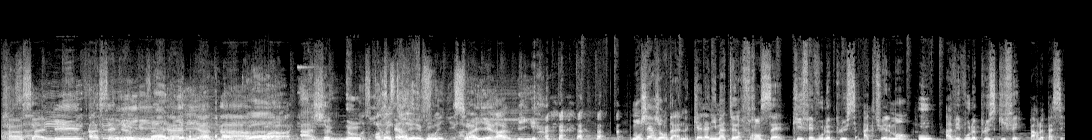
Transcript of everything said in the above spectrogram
Prince Ali, à seigneurie, Ali. Ababa. À genoux, prosternez-vous, soyez ravis. Mon cher Jordan, quel animateur français kiffez-vous le plus actuellement ou avez-vous le plus kiffé par le passé?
